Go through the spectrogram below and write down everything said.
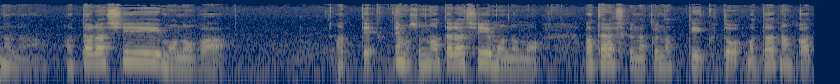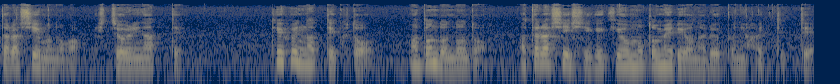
らな新しいものがあってでもその新しいものも新しくなくなっていくとまた何か新しいものが必要になってっていうふうになっていくと、まあ、どんどんどんどん新しい刺激を求めるようなループに入っていって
